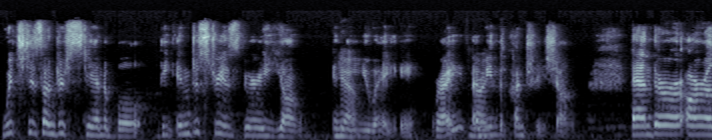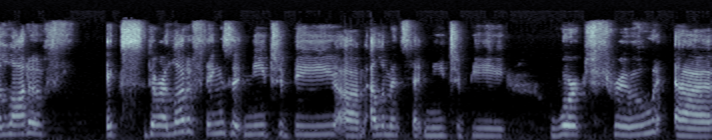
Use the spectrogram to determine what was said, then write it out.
which is understandable, the industry is very young in Yeah. the UAE, right? I mean, Right. the country's young, and there are a lot of ex- there are a lot of things that need to be um, elements that need to be worked through. Uh,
